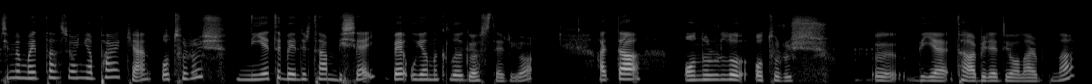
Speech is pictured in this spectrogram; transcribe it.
Şimdi meditasyon yaparken oturuş niyeti belirten bir şey ve uyanıklığı gösteriyor. Hatta onurlu oturuş diye tabir ediyorlar buna.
